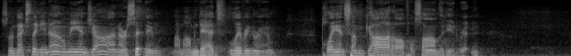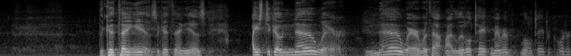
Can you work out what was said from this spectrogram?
So, next thing you know, me and John are sitting in my mom and dad's living room playing some god awful song that he had written. The good thing is, the good thing is, I used to go nowhere, nowhere without my little tape. Remember little tape recorder?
